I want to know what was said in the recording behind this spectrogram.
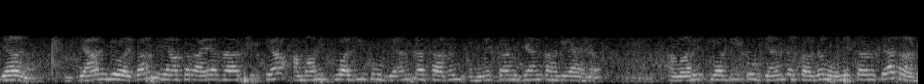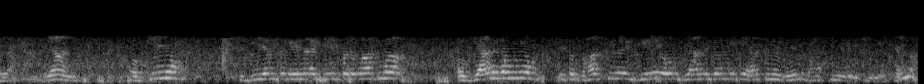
ज्ञान। ज्ञान जो है यहाँ पर आया था कि क्या अमानितवादी को ज्ञान का साधन होने कारण ज्ञान कहा गया है ना? अमानितवादी को ज्ञान का साधन होने कारण क्या कहा गया? ज्ञान। और ज्ञम ज्ञम तो लेना है परमात्मा और ज्ञान गम्यम इस भाष्य में ज्ञ और ज्ञान गम्य के अर्थ में भेद भाष्य में है ना?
